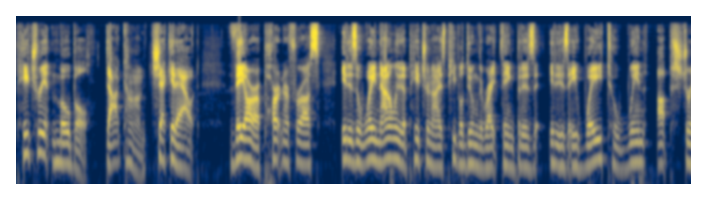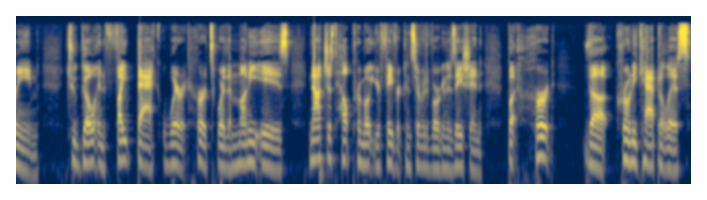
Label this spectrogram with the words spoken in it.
PatriotMobile.com. Check it out. They are a partner for us. It is a way not only to patronize people doing the right thing, but it is, it is a way to win upstream, to go and fight back where it hurts, where the money is, not just help promote your favorite conservative organization, but hurt the crony capitalists,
